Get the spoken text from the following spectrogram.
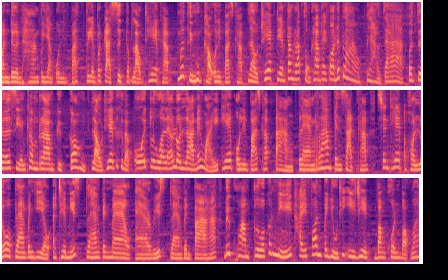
มันเดินทางไปยังโอลิมปัส เตรียมประกาศศึกกับเหล่าเทพครับ เมื่อถึงหุบเขาโอลิมปัสครับ เหล่าเทพเตรียมตั้งรับสงครามไทฟอนหรือเปล่า เปล่าจ้า พอเจอเสียงคำรามกึกก้อง เหล่าเทพก็คือแบบโอ๊ยกลัวแล้วลนลานไม่ไหว เทพโอลิมปัสครับต่างแปลงร่างเป็นสัตว์ครับ เช่นเทพอพอลโลแปลงเป็นเหยี่ยวอะเทมิสแปลงเป็นแมว แอริสแปลงเป็นปลาฮะ ด้วยความกลัวก็หนีไทฟอนไปอยู่ที่อียิปต์ บางคนบอกว่า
